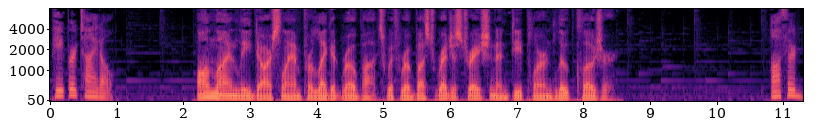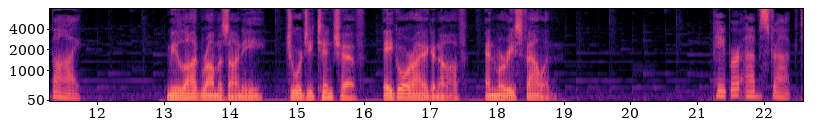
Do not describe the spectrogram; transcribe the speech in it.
Paper title Online LiDAR-SLAM for legged robots with robust registration and deep learned loop closure. Authored by Milad Ramezani, Georgi Tinchev, Egor Iuganov, and Maurice Fallon. Paper Abstract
